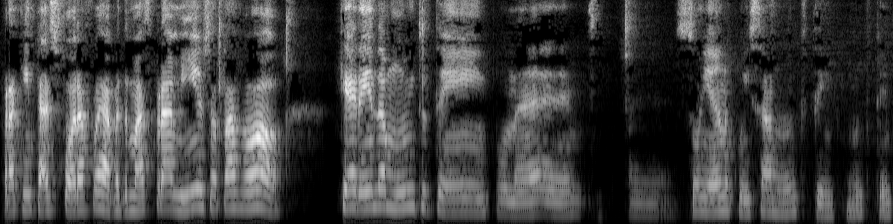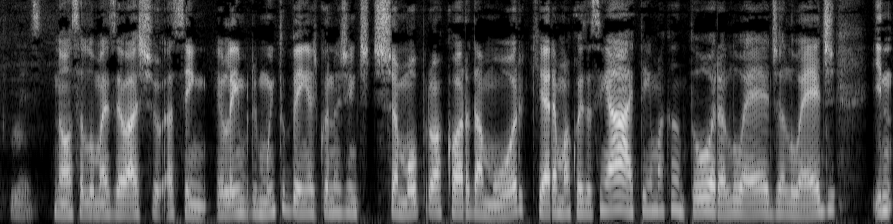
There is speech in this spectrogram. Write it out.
para quem tá de fora foi rápido, mas para mim eu já tava, ó, querendo há muito tempo, né? É, sonhando com isso há muito tempo, muito tempo mesmo. Nossa, Lu, mas eu acho, assim, eu lembro muito bem quando a gente te chamou pro Acorda Amor, que era uma coisa assim, ah, tem uma cantora, Lued, a Lued, e,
